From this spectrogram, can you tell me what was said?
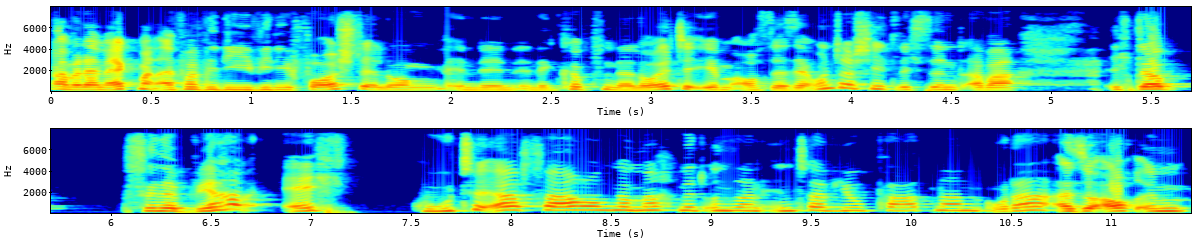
Aber da merkt man einfach, wie die, wie die Vorstellungen in den, in den Köpfen der Leute eben auch sehr, sehr unterschiedlich sind. Aber ich glaube, Philipp, wir haben echt gute Erfahrungen gemacht mit unseren Interviewpartnern, oder? Also auch im,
